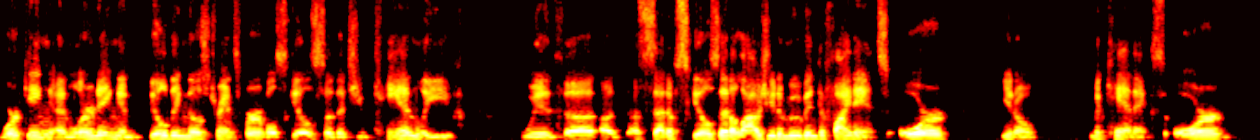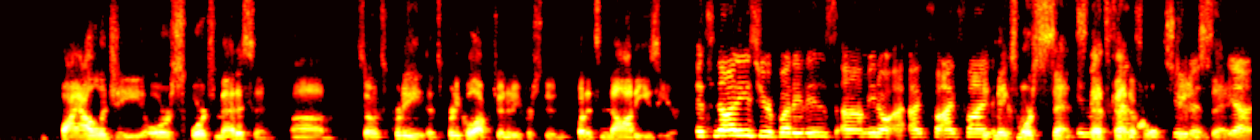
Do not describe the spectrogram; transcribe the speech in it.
working and learning and building those transferable skills so that you can leave with a, a, a set of skills that allows you to move into finance or, you know, mechanics or biology or sports medicine. Um, so it's pretty it's pretty cool opportunity for students, but it's not easier. It's not easier, but it is. Um, you know, I, I find it makes more sense. That's kind sense of what students, students, say. Yeah,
